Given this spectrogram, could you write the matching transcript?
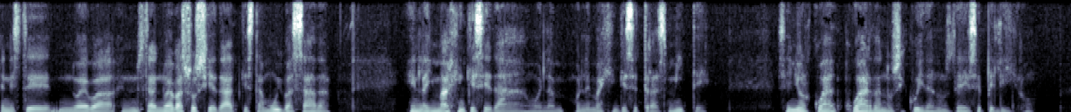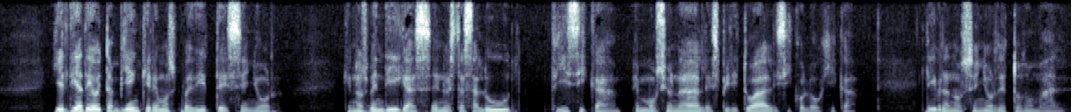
en, este nueva, en esta nueva sociedad que está muy basada en la imagen que se da o en la, imagen que se transmite. Señor, guárdanos y cuídanos de ese peligro. Y el día de hoy también queremos pedirte, Señor, que nos bendigas en nuestra salud física, emocional, espiritual y psicológica. Líbranos, Señor, de todo mal.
